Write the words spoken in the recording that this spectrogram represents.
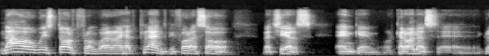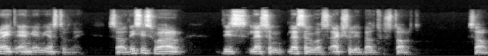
Now we start from where I had planned before I saw Vachier's endgame or Caruana's uh, great endgame yesterday. So this is where this lesson lesson was actually about to start. So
